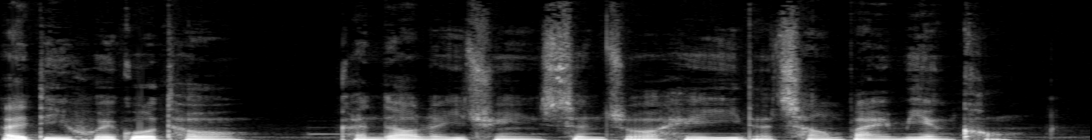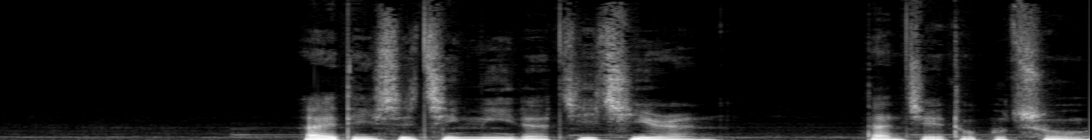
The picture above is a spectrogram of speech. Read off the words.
艾迪回过头，看到了一群身着黑衣的苍白面孔。艾迪是精密的机器人，但解读不出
